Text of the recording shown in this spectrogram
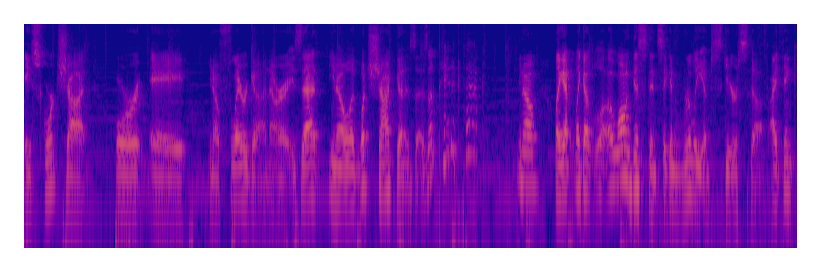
a squirt shot or a, you know, flare gun, or is that, you know, like, what shotgun is that? Is that a panic attack? You know, like, at like a, a long distance, it can really obscure stuff. I think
